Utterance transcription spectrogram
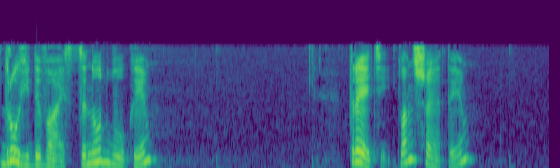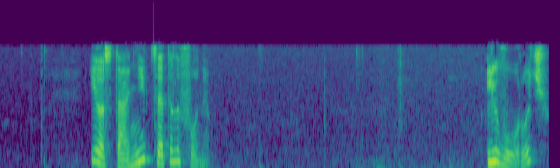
Другий девайс це ноутбуки. Третій планшети. І останній це телефони. Ліворуч,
